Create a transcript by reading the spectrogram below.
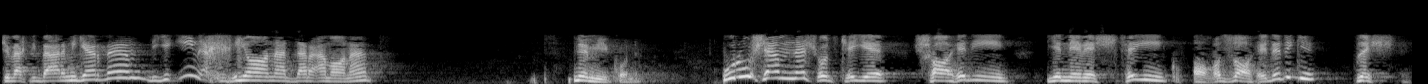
که وقتی برمیگردم دیگه این خیانت در امانت نمی‌کنه. اروش هم نشد که یه شاهدی یه نوشته ای آقا زاهده دیگه زشته.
